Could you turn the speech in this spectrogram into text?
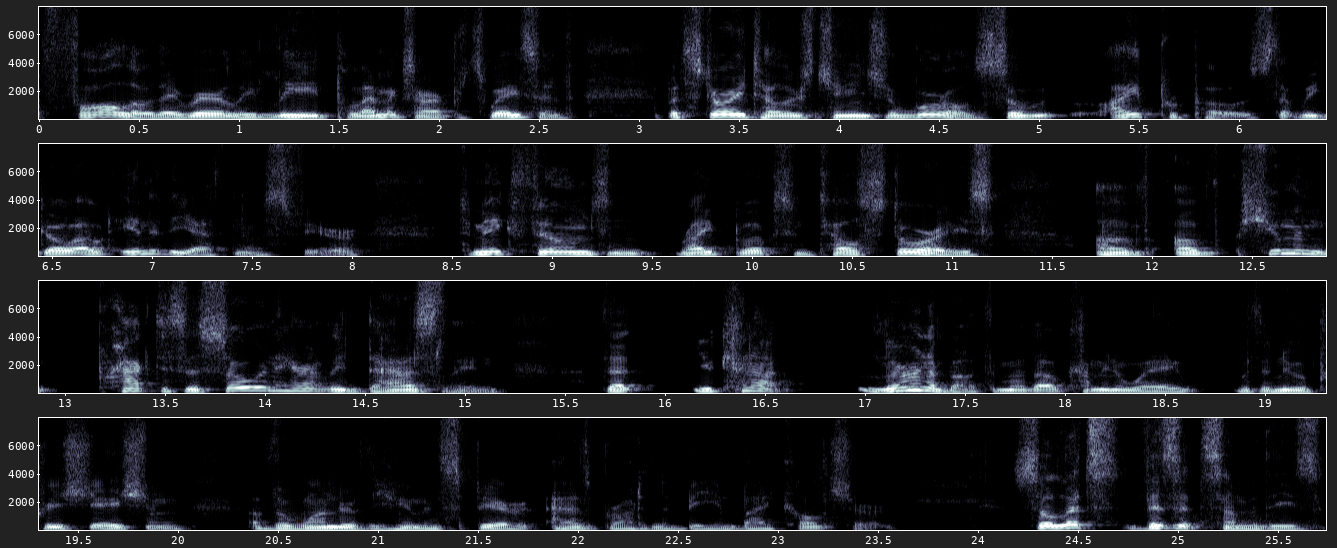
follow, they rarely lead, polemics aren't persuasive, but storytellers change the world. So I propose that we go out into the ethnosphere to make films and write books and tell stories of, of human practices so inherently dazzling that you cannot learn about them without coming away with a new appreciation of the wonder of the human spirit as brought into being by culture. So let's visit some of these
